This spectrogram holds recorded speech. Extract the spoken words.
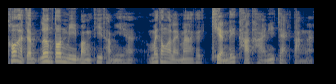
เขาอาจจะเริ่มต้นมีบางที่ทำงี้ฮะไม่ต้องอะไรมากก็เขียนได้ท้าทายนี่แจกตังค์ละ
